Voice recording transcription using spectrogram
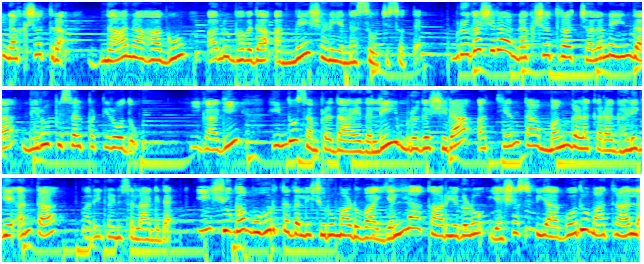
ನಕ್ಷತ್ರ ಜ್ಞಾನ ಹಾಗೂ ಅನುಭವದ ಅನ್ವೇಷಣೆಯನ್ನ ಸೂಚಿಸುತ್ತೆ. ಮೃಗಶಿರ ನಕ್ಷತ್ರ ಚಲನೆಯಿಂದ ನಿರೂಪಿಸಲ್ಪಟ್ಟಿರೋದು. ಹೀಗಾಗಿ ಹಿಂದೂ ಸಂಪ್ರದಾಯದಲ್ಲಿ ಮೃಗಶಿರ ಅತ್ಯಂತ ಮಂಗಳಕರ ಘಳಿಗೆ ಅಂತ ಪರಿಗಣಿಸಲಾಗಿದೆ. ಈ ಶುಭ ಮುಹೂರ್ತದಲ್ಲಿ ಶುರು ಮಾಡುವ ಎಲ್ಲಾ ಕಾರ್ಯಗಳು ಯಶಸ್ವಿಯಾಗೋದು ಮಾತ್ರ ಅಲ್ಲ,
